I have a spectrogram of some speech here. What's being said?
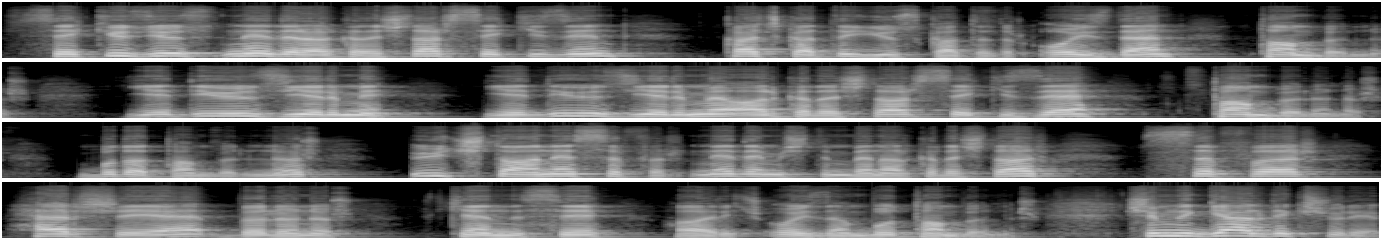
800 nedir arkadaşlar? 8'in kaç katı? 100 katıdır. O yüzden tam bölünür. 720. 720 arkadaşlar 8'e tam bölünür. Bu da tam bölünür. 3 tane 0. Ne demiştim ben arkadaşlar? 0 her şeye bölünür. Kendisi hariç. O yüzden bu tam bölünür. Şimdi geldik şuraya.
